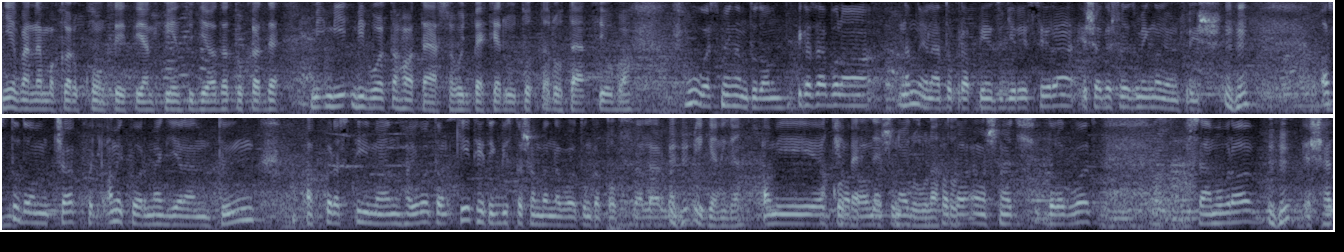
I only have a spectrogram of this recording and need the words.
nyilván nem akarok konkrét ilyen pénzügyi adatokat, de mi, mi, mi volt a hatása, hogy bekerült ott a rotációba? Fú, ezt még nem tudom. Igazából a, nem nagyon látok rá a pénzügyi részére, és ráadásul ez még nagyon friss. Uh-huh. Azt tudom csak, hogy amikor megjelentünk, akkor a Steam-en, ha jól tudom, két hétig biztosan benne voltunk a top sellerben, uh-huh. Igen, igen. ami egy Akkor hatalmas beszéltünk nagy, rólatok. hatalmas nagy dolog volt számomra, uh-huh. és hát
